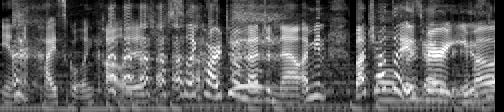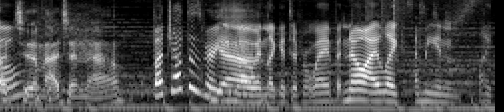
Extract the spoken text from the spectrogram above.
in like high school and college. It's like hard to imagine now. I mean, bachata Oh is God, very emo. hard to imagine now. Bachata is very Yeah. emo in like a different way. But no, I like. I mean, like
